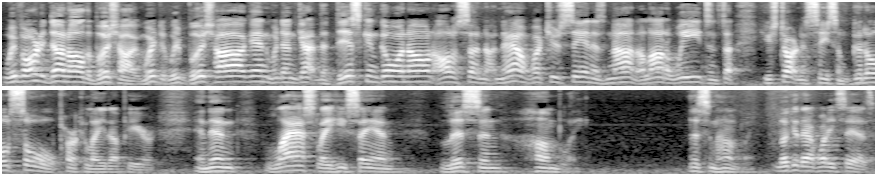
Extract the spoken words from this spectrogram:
we've already done all the bush hogging. We're, we're bush hogging. We done got the disking going on. All of a sudden, now what you're seeing is not a lot of weeds and stuff. You're starting to see some good old soil percolate up here. And then lastly, he's saying, listen humbly. Listen humbly. Look at that, what he says.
